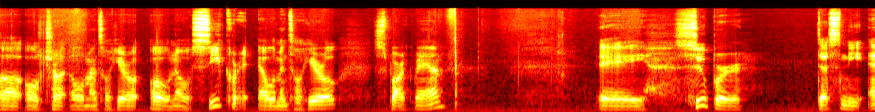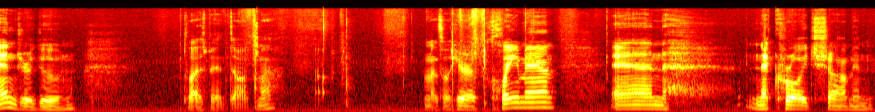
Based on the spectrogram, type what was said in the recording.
Uh, Ultra Elemental Hero. Oh no, Secret Elemental Hero Sparkman. A Super Destiny and Dragoon Plasma Dogma. Elemental Hero Clayman and Necroid Shaman.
